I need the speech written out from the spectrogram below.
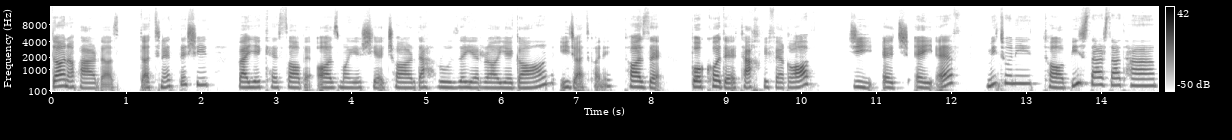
دانا پرداز نت بشید و یک حساب آزمایشی 14 روزه رایگان ایجاد کنید. تازه با کد تخفیف قاف GHAF می‌تونید تا 20 درصد هم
